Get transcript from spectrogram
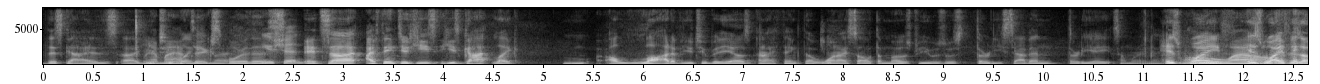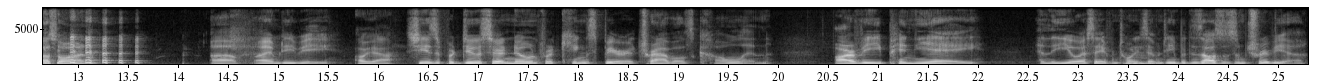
this guy's uh Yeah, I youtube might have link to in the- explore this. You should. it's uh i think dude he's he's got like m- a lot of youtube videos and i think the one i saw with the most views was 37 38 somewhere in there His wife. wow. His wife is also on uh, IMDb. oh yeah She is a producer known for King Spirit Travels colon RV Pinier in the USA from hmm. 2017. But there's also some trivia.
